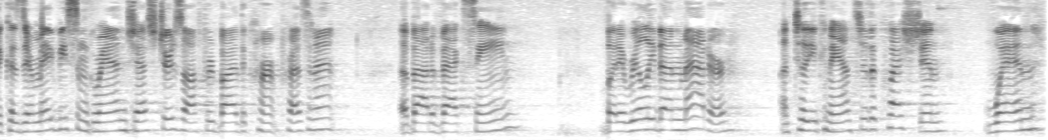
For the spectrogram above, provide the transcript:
Because there may be some grand gestures offered by the current president about a vaccine, but it really doesn't matter until you can answer the question, when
